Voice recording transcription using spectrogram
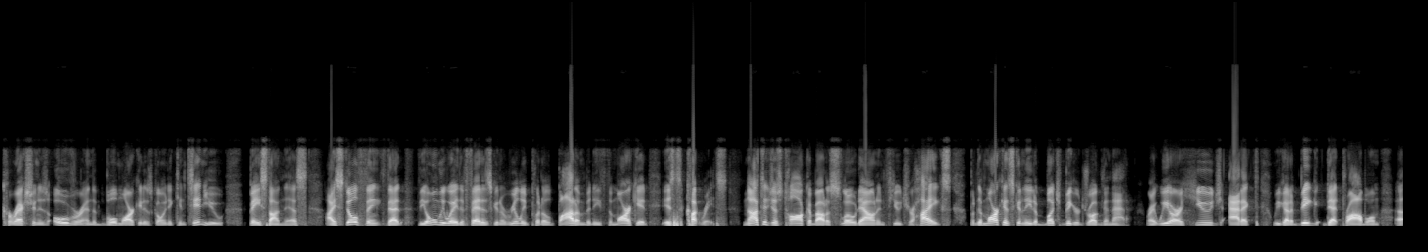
correction is over and the bull market is going to continue based on this. I still think that the only way the Fed is going to really put a bottom beneath the market is to cut rates. Not to just talk about a slowdown in future hikes, but the market's going to need a much bigger drug than that right? We are a huge addict. We got a big debt problem, uh,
